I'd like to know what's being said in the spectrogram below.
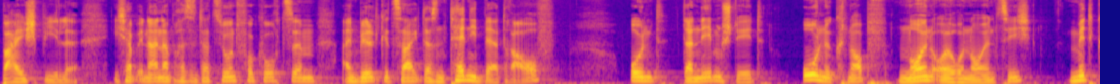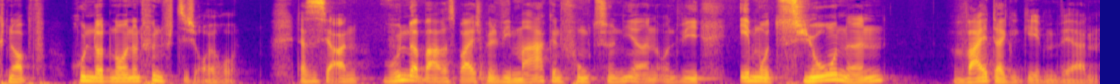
Beispiele. Ich habe in einer Präsentation vor kurzem ein Bild gezeigt, da ist ein Teddybär drauf und daneben steht ohne Knopf 9,90 Euro, mit Knopf 159 Euro. Das ist ja ein wunderbares Beispiel, wie Marken funktionieren und wie Emotionen weitergegeben werden.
